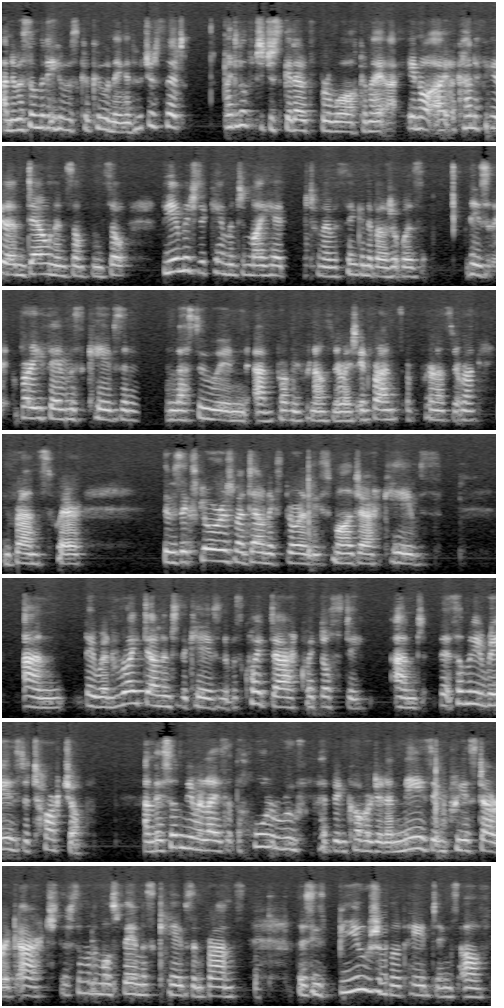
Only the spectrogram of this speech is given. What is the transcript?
And there was somebody who was cocooning and who just said, I'd love to just get out for a walk. And I, you know, I, kind of feel I'm down in something. So the image that came into my head when I was thinking about it was these very famous caves in Lascaux in, I'm probably pronouncing it right, in France, or pronouncing it wrong, in France, where there was explorers went down exploring these small dark caves and they went right down into the caves and it was quite dark, quite dusty. And somebody raised a torch up and they suddenly realized that the whole roof had been covered in amazing prehistoric art. There's some of the most famous caves in France. There's these beautiful paintings of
